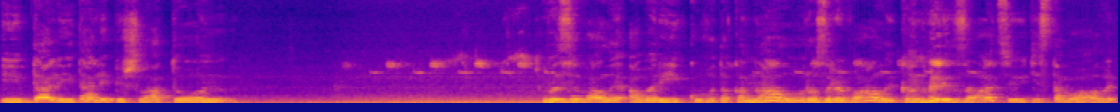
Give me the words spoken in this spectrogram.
І далі і далі пішла, то визивали аварійку водоканалу, розривали каналізацію і діставали.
